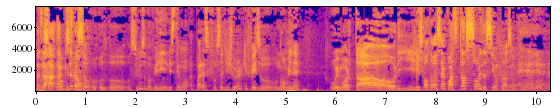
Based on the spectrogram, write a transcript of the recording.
mas Uma a, a questão... o- o- os filmes do Wolverine, eles têm um, parece que foi o Sandy Jr. que fez o, o nome, né? O Imortal, a Origem, faltavam ser quatro estações, assim, o próximo filme do Logan.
